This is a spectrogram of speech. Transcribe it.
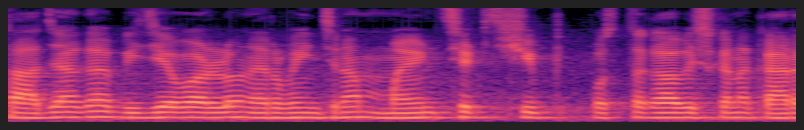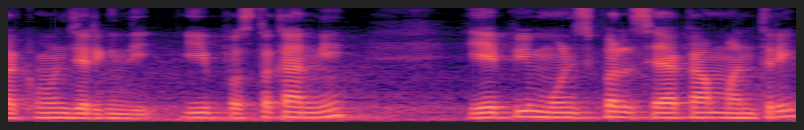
తాజాగా విజయవాడలో నిర్వహించిన మైండ్ సెట్ షిఫ్ట్ పుస్తకావిష్కరణ కార్యక్రమం జరిగింది. ఈ పుస్తకాన్ని ఏపీ మున్సిపల్ శాఖ మంత్రి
